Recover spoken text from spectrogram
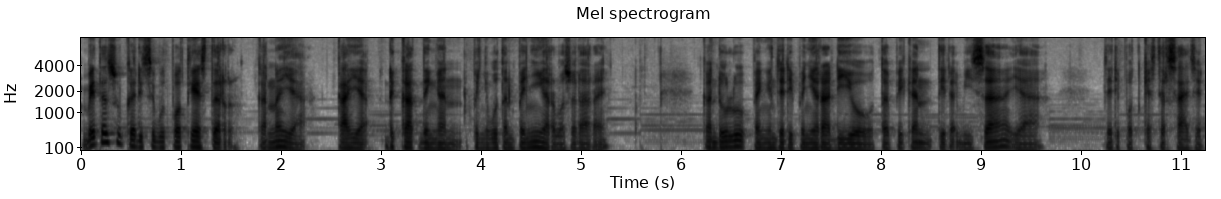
beta suka disebut podcaster karena ya kayak dekat dengan penyebutan penyiar bos saudara ya kan dulu pengen jadi penyiar radio tapi kan tidak bisa ya jadi podcaster saja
